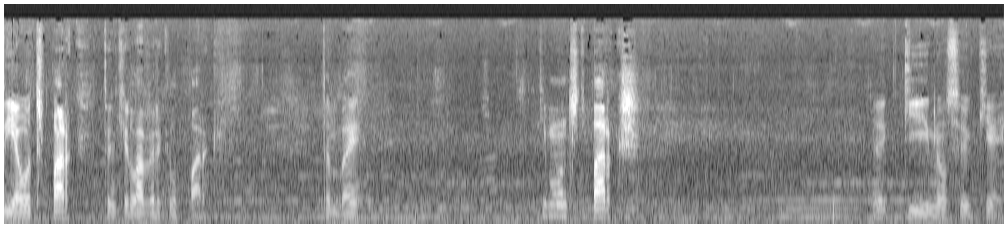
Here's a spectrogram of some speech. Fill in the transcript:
Ali há outro parque, tenho que ir lá ver aquele parque também. Aqui montes de parques. Aqui não sei o que é.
